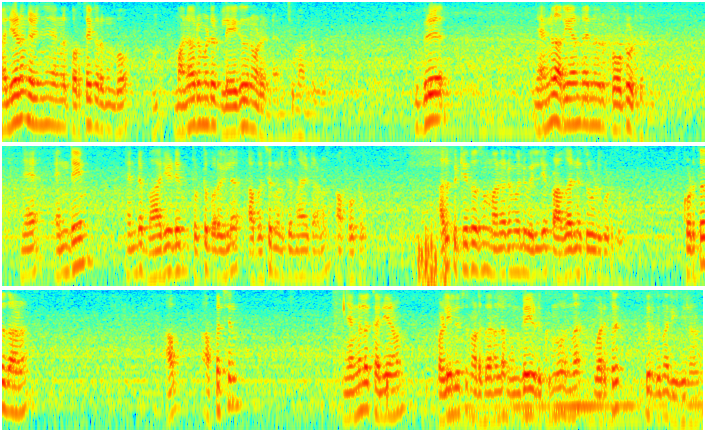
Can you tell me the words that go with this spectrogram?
കല്യാണം കഴിഞ്ഞ് ഞങ്ങൾ പുറത്തേക്ക് ഇറങ്ങുമ്പോൾ മനോരമയുടെ ഒരു ലേഖകനോടെ ഉണ്ടായിരുന്നു ചുമ്മാറിന്റെ കൂടെ. ഇവർ ഞങ്ങൾ അറിയാണ്ട് തന്നെ ഒരു ഫോട്ടോ എടുത്തിട്ടുണ്ട്. ഞാൻ എന്റെയും എന്റെ ഭാര്യയുടെയും തൊട്ടുപുറകിൽ പുറകിൽ അപച്ച് നിൽക്കുന്നതായിട്ടാണ് ആ ഫോട്ടോ. അത് പിറ്റേ ദിവസം മനോരമയിൽ വലിയ പ്രാധാന്യത്തോടുകൂടി കൊടുത്തു. കൊടുത്തതാണ് അപ്പച്ചൻ ഞങ്ങളെ കല്യാണം പള്ളിയിൽ വെച്ച് നടത്താനുള്ള മുൻകൈ എടുക്കുന്നു എന്ന് വരുത്തി തീർക്കുന്ന രീതിയിലാണ്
